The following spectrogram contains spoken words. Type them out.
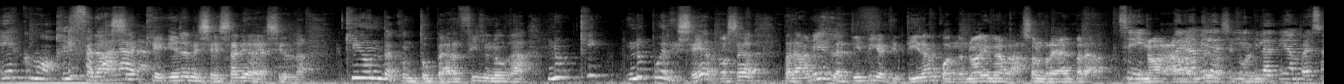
Y es como ¿Qué esa frase palabra. que era necesaria decirla? ¿Qué onda con tu perfil no da? No, ¿qué? No puede ser. O sea, para mí es la típica que tiran cuando no hay una razón real para Sí, no para agarrarte, mí la, la tiran por eso.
